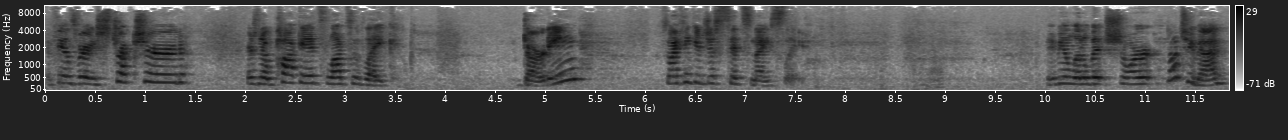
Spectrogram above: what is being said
It feels very structured. There's no pockets, lots of like darting. So I think it just sits nicely. Maybe a little bit short, not too bad.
